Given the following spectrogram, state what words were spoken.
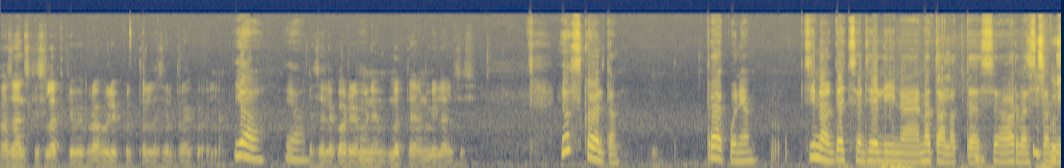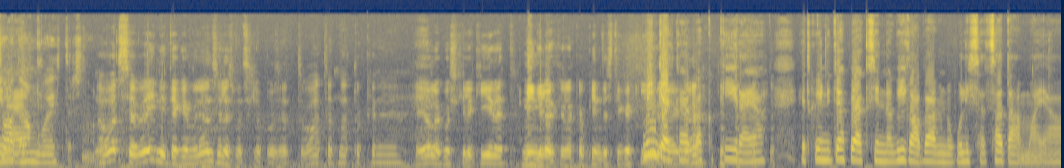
Hasanski slatki võib rahulikult olla seal praegu veel? ja, ja. ja selle korjamine, mõte on millal siis? ei oska öelda praegu on jah, siin on täitsa selline nädalates arvestamine. siis, kui saade ammu eetris on. no vot, see veini tegemine on selles mõttes lõbus, et vaatad natukene, ei ole kuskile kiiret, mingil hetkel hakkab kindlasti ka kiire. mingil hetkel hakkab kiire jah, et kui nüüd jah, peaks siin nagu iga päev nagu lihtsalt sadama ja,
